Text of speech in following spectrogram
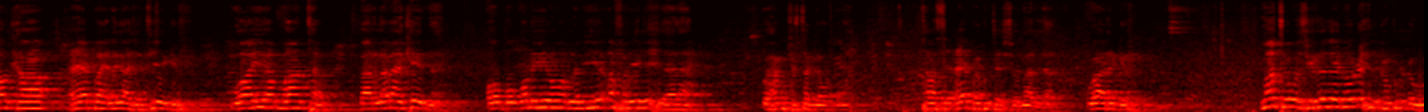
halkaa ceeb baa inaga haysatiyo gef waayo maanta baarlamaankeenna oo boqol iyo labiyo afar iyo lixdan ah waxaa ku jirta gabadha taasi ceeb bay ku tahay somaliland waa aragaf maanta wasiiradeenna oo lixdanka ku dhow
